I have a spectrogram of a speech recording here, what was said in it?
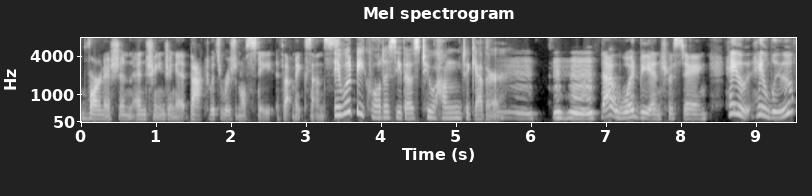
varnish and, and changing it back to its original state, if that makes sense. It would be cool to see those two hung together. Mm-hmm. that would be interesting. Hey, hey, Louvre,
